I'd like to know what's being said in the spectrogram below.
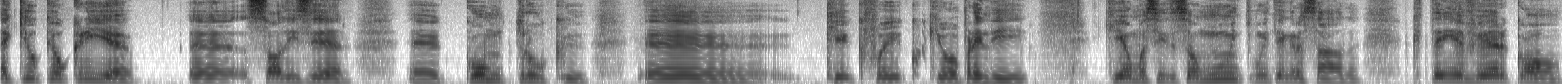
Aquilo que eu queria uh, só dizer uh, como truque uh, que, que, foi, que eu aprendi, que é uma situação muito, muito engraçada, que tem a ver com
